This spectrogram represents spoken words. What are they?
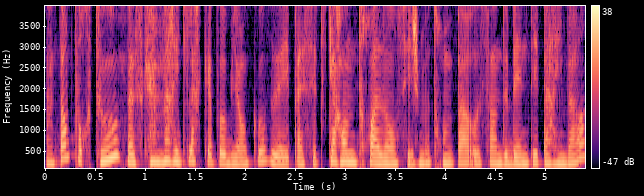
Un temps pour tout, parce que Marie-Claire Capobianco, vous avez passé de 43 ans, si je ne me trompe pas, au sein de BNP Paribas.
